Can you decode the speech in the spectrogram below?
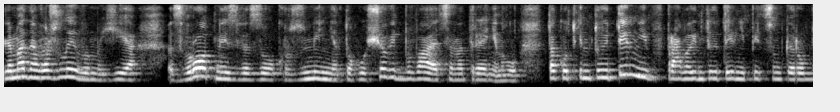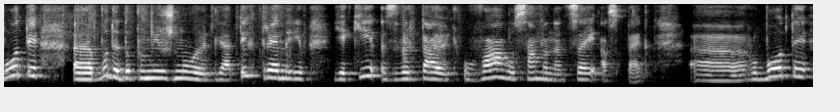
для мене важливими є зворотний зв'язок, розуміння того, що відбувається на тренінгу. Так, от інтуїтивні вправи, інтуїтивні підсумки роботи е, буде допоміжною для тих тренерів, які звертають увагу саме на цей аспект е, роботи,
